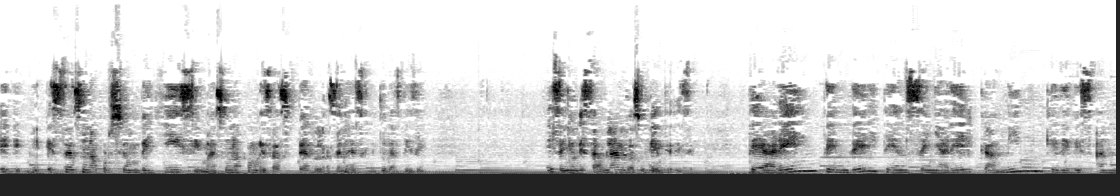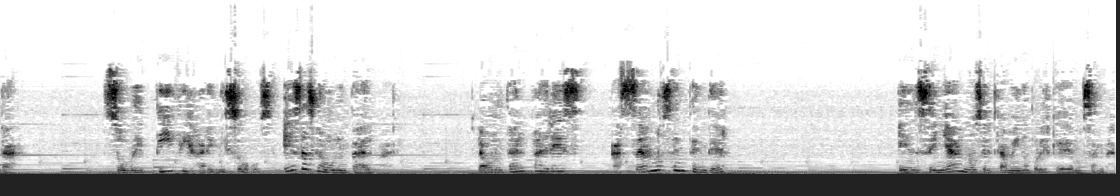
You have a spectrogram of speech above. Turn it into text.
Eh, eh, esta es una porción bellísima, es una como esas perlas en las escrituras, dice. El Señor está hablando a su gente, dice, te haré entender y te enseñaré el camino en que debes andar. Sobre ti fijaré mis ojos. Esa es la voluntad del Padre la voluntad del Padre es hacernos entender, enseñarnos el camino por el que debemos andar.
